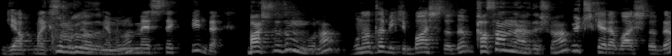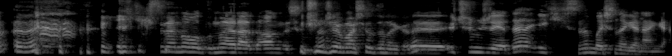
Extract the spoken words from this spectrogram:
yapmak Kurguladın istedim. Bu bunu. bir meslek değil de Başladın mı buna? buna tabii ki başladım. Kasan nerede şu an? Üç kere başladım. Evet. İlk ikisine ne olduğunu herhalde anlaşıldı. Üçüncüye başladığına göre. Ee, üçüncüye de ilk ikisinin başına gelen geldi.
